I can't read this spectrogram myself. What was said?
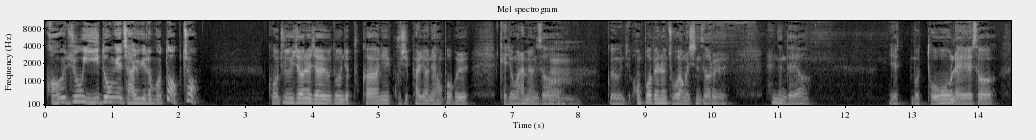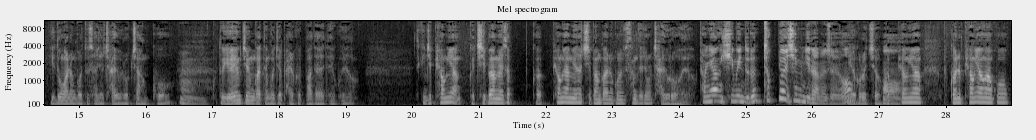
거주 이동의 자유 이런 것도 없죠. 거주 이전의 자유도 이제 북한이 98년에 헌법을 개정을 하면서 음. 그 헌법에는 조항을 신설을 했는데요. 이제 뭐 도 내에서 이동하는 것도 사실 자유롭지 않고 음. 또 여행증 같은 거 이제 발급 받아야 되고요. 특히 이제 평양 그 지방에서 그 평양에서 지방 가는 건 상대적으로 자유로워요. 평양 시민들은 특별 시민이라면서요? 예, 그렇죠. 그 어. 그 평양 북한은 평양하고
